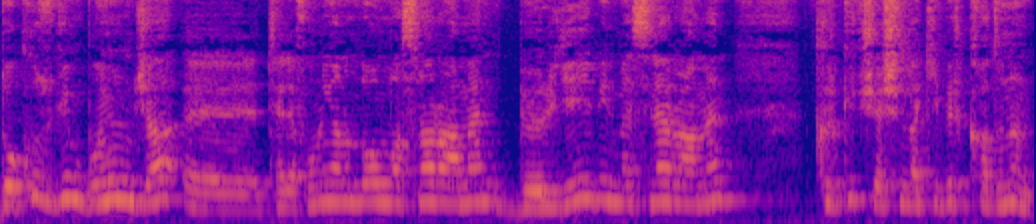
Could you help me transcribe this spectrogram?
9 gün boyunca e, telefonun yanında olmasına rağmen, bölgeyi bilmesine rağmen 43 yaşındaki bir kadının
